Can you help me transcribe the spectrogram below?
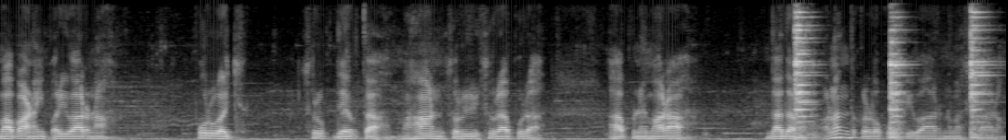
માપાણી પરિવારના પૂર્વજ સ્વરૂપ દેવતા મહાન સુરી સુરાપુરા, આપને મારા દાદા, અનંત કરોડો કોટી વાર, નમસ્કારમ.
